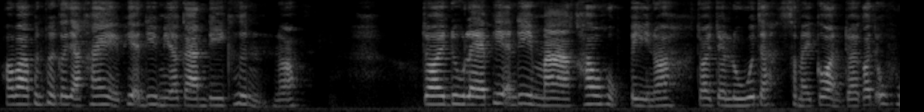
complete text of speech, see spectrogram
เพราะว่าเพื่อนๆก็อยากให้พี่แอนดี้มีอาการดีขึ้นเนาะจอยดูแลพี่แอนดี้มาเข้าหกปีเนาะจอยจะรู้จ้ะสมัยก่อน จอยก็จะโอ้โห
